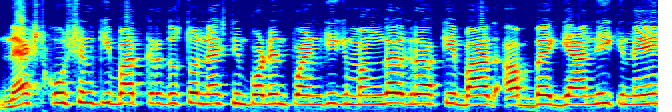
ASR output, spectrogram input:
नेक्स्ट क्वेश्चन की बात करें दोस्तों, नेक्स्ट इंपॉर्टेंट पॉइंट की कि मंगल ग्रह के बाद अब वैज्ञानिक ने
